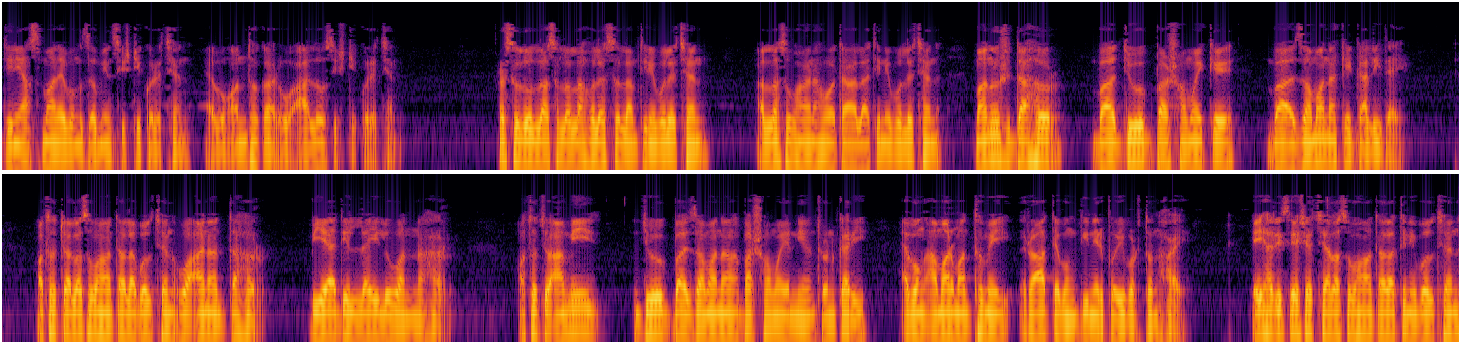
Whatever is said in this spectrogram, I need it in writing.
যিনি আসমান এবং জমিন সৃষ্টি করেছেন এবং অন্ধকার ও আলো সৃষ্টি করেছেন। রসুল্লাহ সাল্লাহ সাল্লাম তিনি বলেছেন, আল্লাহ সুবাহ তিনি বলেছেন, মানুষ দাহর বা যুগ বা সময়কে বা জমানাকে গালি দেয়। অথচ আল্লাহ বলছেন ও আনাদ দাহর বিয়াদিল্লাইলুয়ান নাহার। অথচ আমি যুগ বা জমানা বা সময়ের নিয়ন্ত্রণকারী এবং আমার মাধ্যমেই রাত এবং দিনের পরিবর্তন হয়। এই হাদিসে এসেছে, আল্লাহ তিনি বলছেন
